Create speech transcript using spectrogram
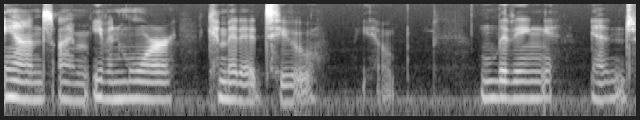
And I'm even more committed to, you know, living and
